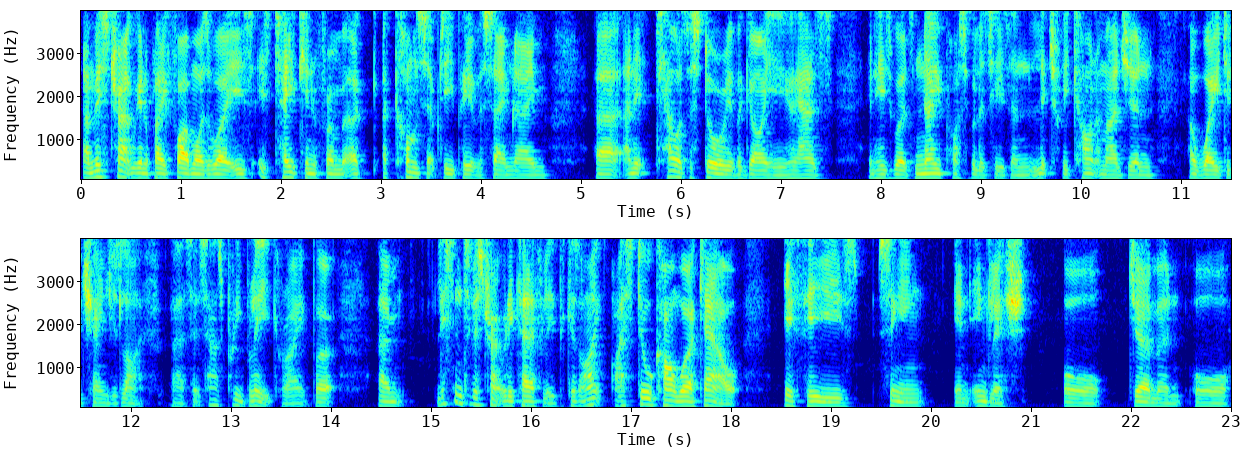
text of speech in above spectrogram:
and this track we're going to play, Five Miles Away, is, is taken from a, a concept EP of the same name. Uh, and it tells the story of a guy who has in his words, no possibilities and literally can't imagine a way to change his life. Uh, so it sounds pretty bleak, right? But um, listen to this track really carefully because I, I still can't work out if he's singing in English or German or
